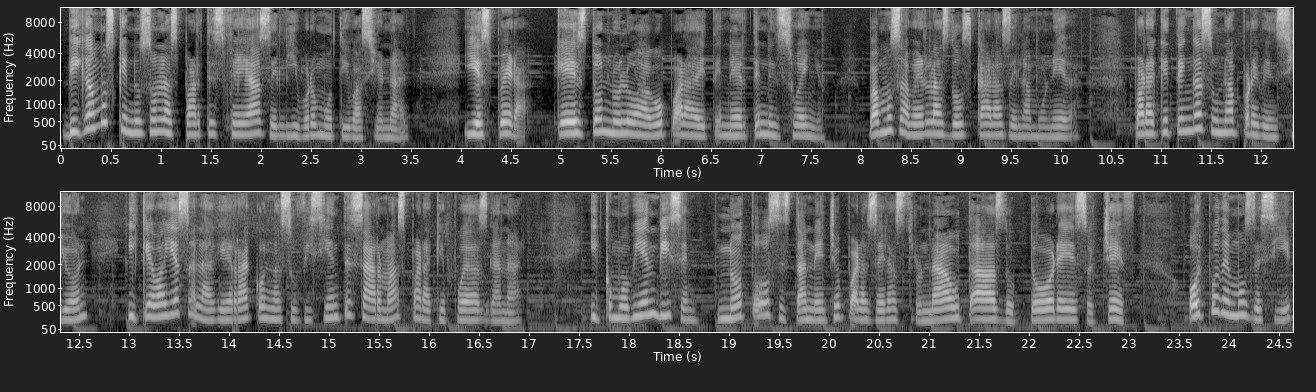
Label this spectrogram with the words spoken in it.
Digamos que no son las partes feas del libro motivacional. Y espera, que esto no lo hago para detenerte en el sueño. Vamos a ver las dos caras de la moneda, para que tengas una prevención y que vayas a la guerra con las suficientes armas para que puedas ganar. Y como bien dicen, no todos están hechos para ser astronautas, doctores o chef. Hoy podemos decir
